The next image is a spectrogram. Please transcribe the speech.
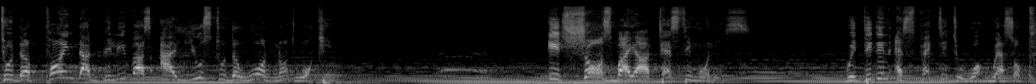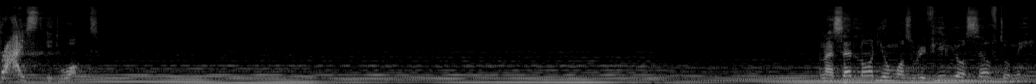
To the point that believers are used to the word not working. It shows by our testimonies. We didn't expect it to work. We are surprised it worked. And I said, Lord, you must reveal yourself to me.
